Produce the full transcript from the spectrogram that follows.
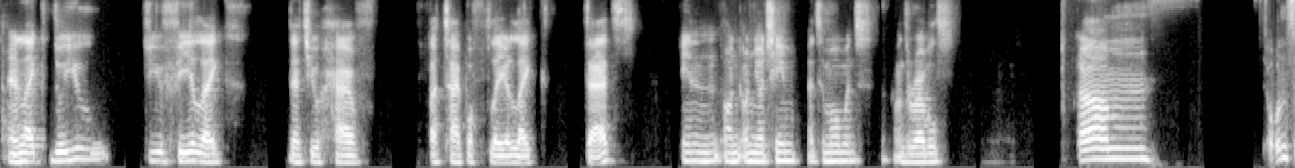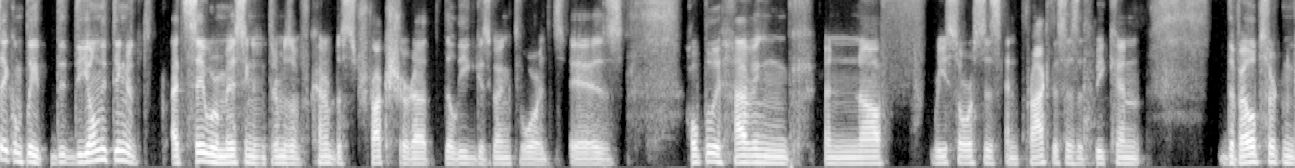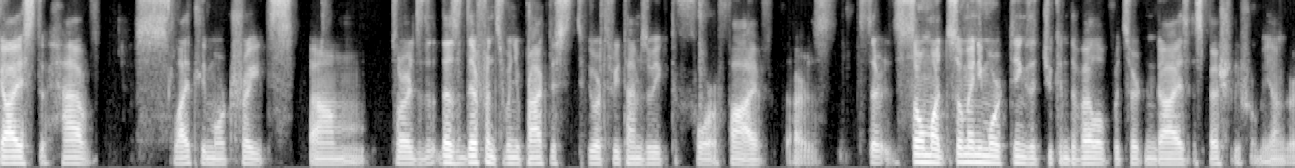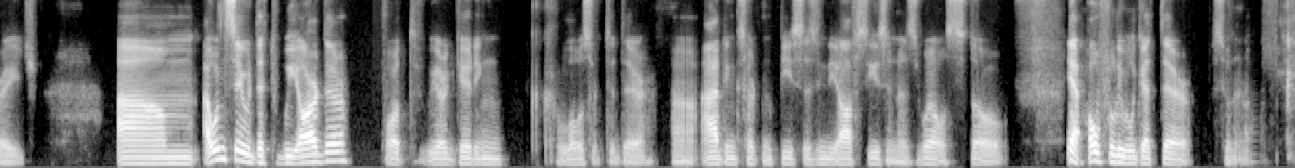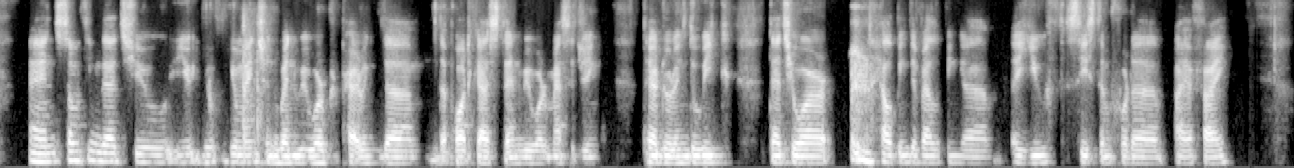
and like, do you do you feel like that you have a type of player like that in on, on your team at the moment on the Rebels? Um, I wouldn't say complete. The, the only thing that I'd say we're missing in terms of kind of the structure that the league is going towards is hopefully having enough resources and practices that we can develop certain guys to have slightly more traits. Um, so there's a difference when you practice two or three times a week to four or five. There's, there's so much, so many more things that you can develop with certain guys, especially from a younger age. Um, I wouldn't say that we are there, but we are getting closer to there, uh, adding certain pieces in the off season as well. So, yeah, hopefully we'll get there soon enough. And something that you you you mentioned when we were preparing the the podcast and we were messaging there during the week that you are helping developing a, a, youth system for the AFI.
